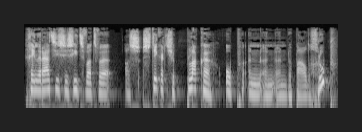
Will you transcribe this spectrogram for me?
Generaties is iets wat we als stickertje plakken op een, een, een bepaalde groep.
